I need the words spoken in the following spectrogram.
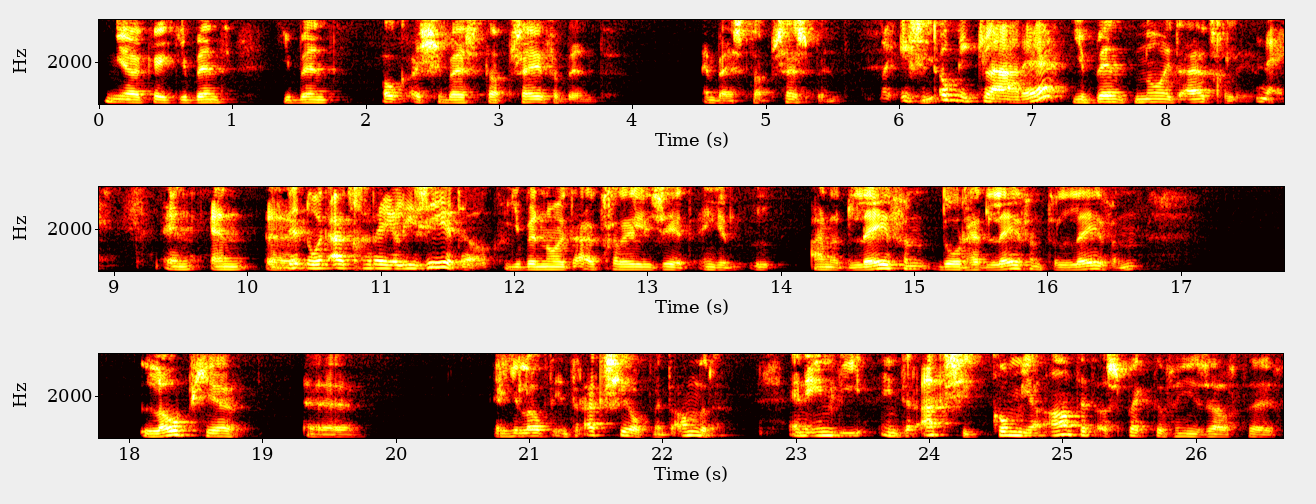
Ja, kijk, je bent, je bent, ook als je bij stap 7 bent en bij stap 6 bent, Maar is het ook niet klaar, hè? je bent nooit uitgeleerd. Nee. En, en Je eh, bent nooit uitgerealiseerd ook. je bent nooit uitgerealiseerd. En je, aan het leven, door het leven te leven, loop je, ja, je loopt interactie op met anderen. En in die interactie kom je altijd aspecten van jezelf tegen.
